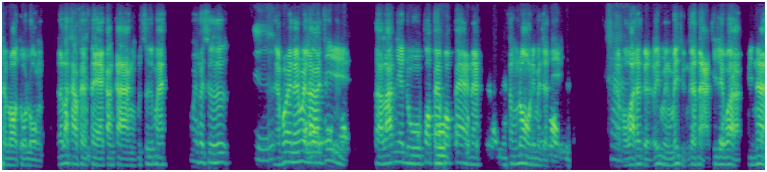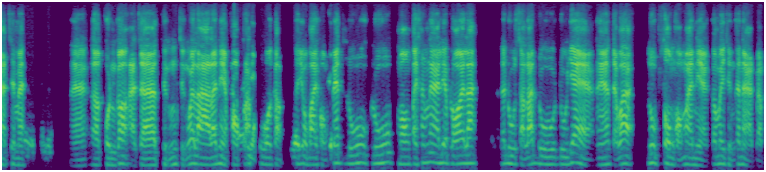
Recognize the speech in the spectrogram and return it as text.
ชะลอตัวลง แล้วราคาแฟร์กลางๆคุณซื้อไหมไม่ค่อยซื้อ เพราะฉะนั้นเวลาที่สหรัฐเนี่ยดูป้อแป้ป้อแป้นะข้างนอกนี่มันจะดีเพราะว่าถ้าเกิดเอ้ยมันไม่ถึงขนาดที่เรียกว่าวินาศใช่ไหมนะคนก็อาจจะถึงถึงเวลาแล้วเนี่ย พอปรับตัวกับนโยบายของเฟดรู้รู้มองไปข้างหน้าเรียบร้อยแล้วแล้วดูสหรัฐดูดูแย่นะแต่ว่ารูปทรงของมันเนี่ยก็ไม่ถึงขนาดแบบ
